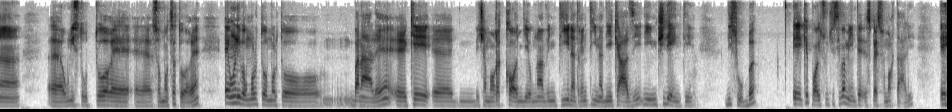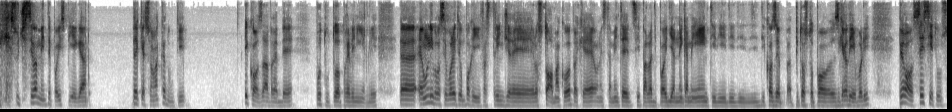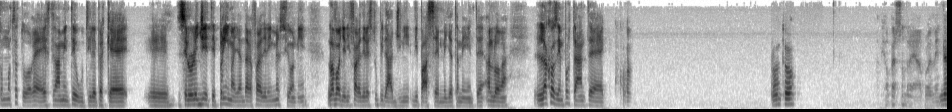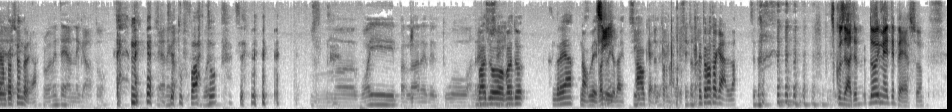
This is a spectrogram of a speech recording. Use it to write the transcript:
eh, un istruttore eh, sommozzatore. È un libro molto, molto mm, banale eh, che eh, diciamo, raccoglie una ventina, trentina di casi, di incidenti di sub e che poi successivamente, spesso mortali, e che successivamente poi spiega perché sono accaduti e cosa avrebbe potuto prevenirli. Eh, è un libro, se volete, un po' che gli fa stringere lo stomaco, perché onestamente si parla di, poi di annegamenti, di, di, di, cose piuttosto po' sgradevoli, però se siete un sommozzatore è estremamente utile perché eh, se lo leggete prima di andare a fare delle immersioni, la voglia di fare delle stupidaggini vi passa immediatamente. Allora, la cosa importante è... Pronto? Abbiamo perso Andrea, probabilmente, Abbiamo perso Andrea. probabilmente è annegato. è annegato. Si è tuffato. Vuoi... Mm, vuoi parlare del tuo Andrea? Vado, vado... Andrea? No, vabbè, vado sì? io dai. Sì, ah, ok, è tornato. Ecco, sei, tornato. sei tornato a galla. Scusate, dove mi avete perso?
